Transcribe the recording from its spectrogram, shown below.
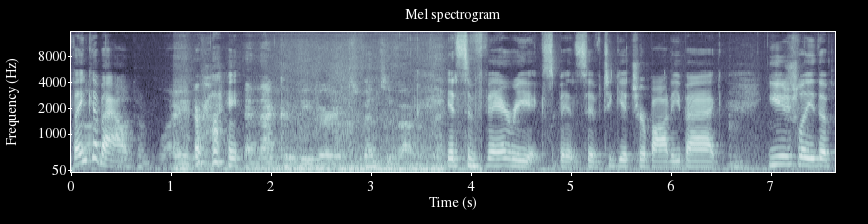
Think about. contemplate. Right. And that could be very expensive, I would think. It's very expensive to get your body back. Usually, the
